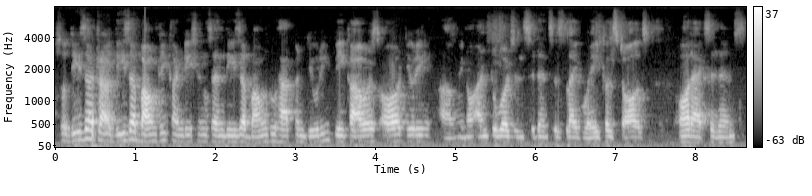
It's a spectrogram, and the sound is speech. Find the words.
So these are these are boundary conditions, and these are bound to happen during peak hours or during um, you know untoward incidences like vehicle stalls or accidents.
